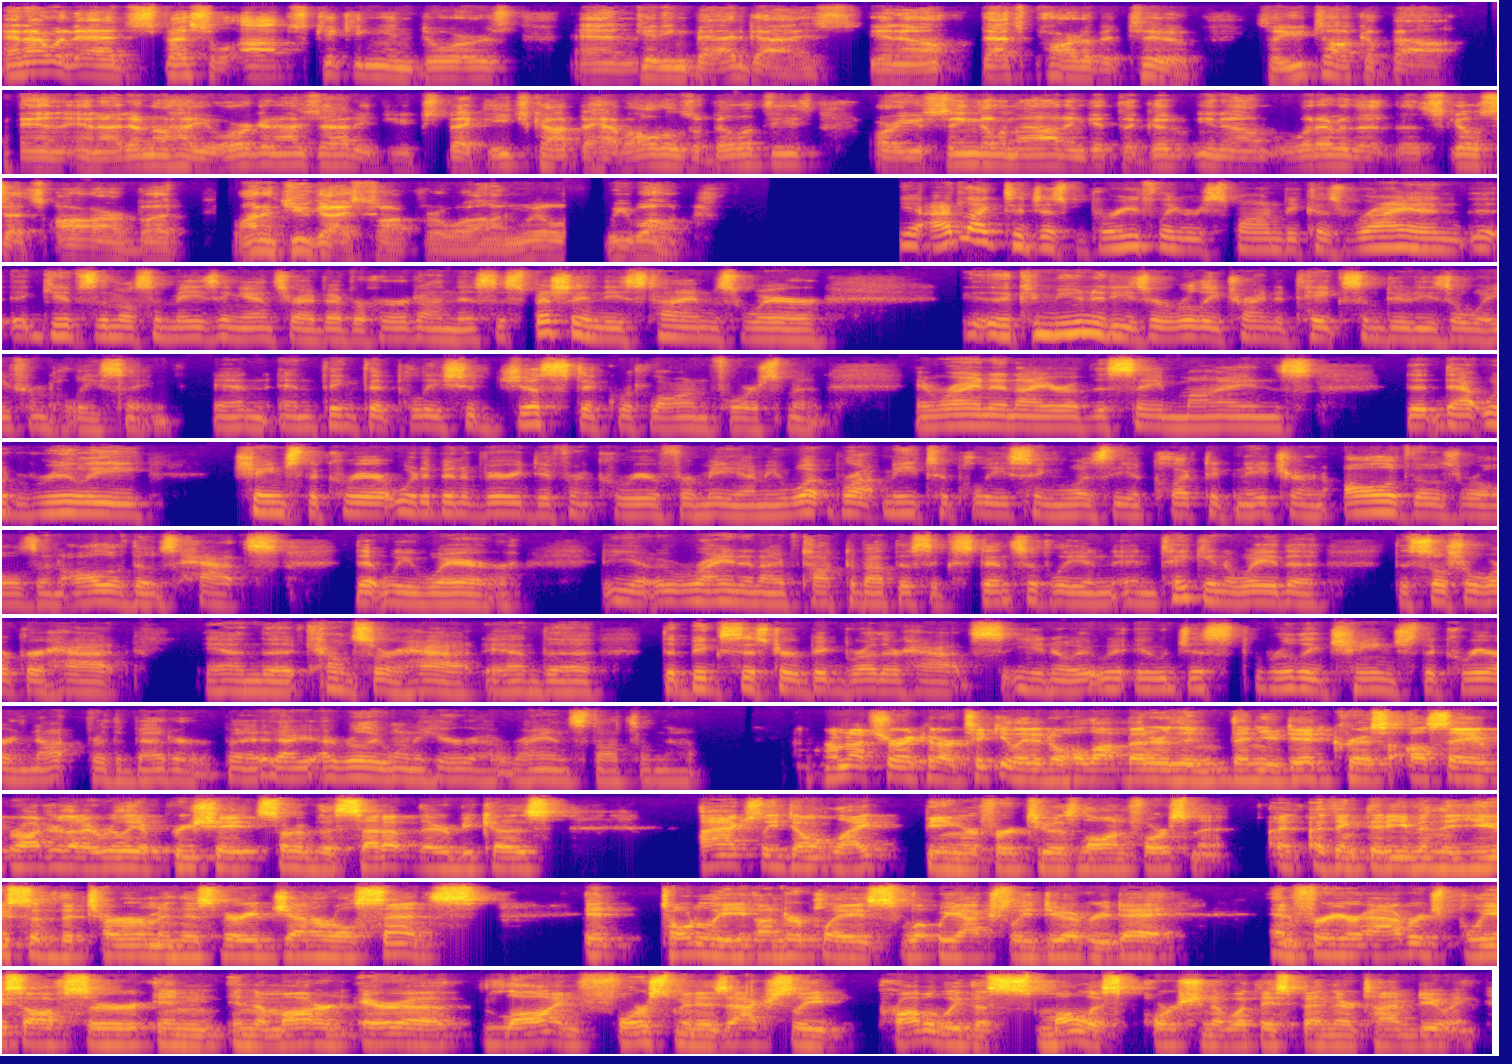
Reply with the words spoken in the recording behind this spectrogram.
And I would add special ops, kicking in doors and getting bad guys, you know, that's part of it too. So you talk about, and, and I don't know how you organize that. If you expect each cop to have all those abilities or you single them out and get the good, you know, whatever the, the skill sets are. But why don't you guys talk for a while and we'll, we won't. Yeah, I'd like to just briefly respond because Ryan uh, gives the most amazing answer I've ever heard on this, especially in these times where uh, the communities are really trying to take some duties away from policing and and think that police should just stick with law enforcement. And ryan and i are of the same minds that that would really change the career. It would have been a very different career for me. I mean what brought me to policing was the eclectic nature and all of those roles and all of those hats that we wear you know ryan and i've talked about this extensively and, and taking away the the social worker hat and the counselor hat and the the big sister big brother hats. You know it, it would just really change the career and not for the better. But i, I really want to hear uh, ryan's thoughts on that. I'm not sure i could articulate it a whole lot better than than you did chris. I'll say roger that i really appreciate sort of the setup there because i actually don't like being referred to as law enforcement. I, I think that even the use of the term in this very general sense it totally underplays what we actually do every day and for your average police officer in, in the modern era, law enforcement is actually probably the smallest portion of what they spend their time doing.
